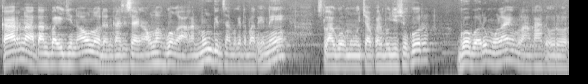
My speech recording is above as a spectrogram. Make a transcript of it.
Karena tanpa izin Allah dan kasih sayang Allah, gue nggak akan mungkin sampai ke tempat ini setelah gue mengucapkan puji syukur gue baru mulai melangkah turun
